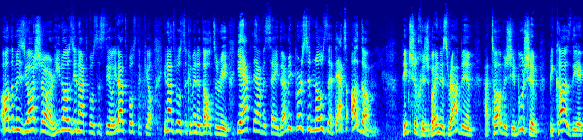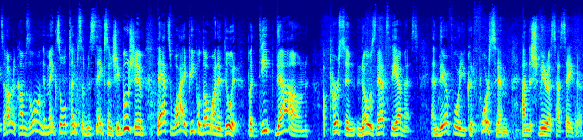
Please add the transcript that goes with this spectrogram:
Adam is Yashar. He knows you're not supposed to steal, you're not supposed to kill, you're not supposed to commit adultery. You have to have a Seder. Every person knows that. That's Adam. Shibushim because the Yitzhara comes along and makes all types of mistakes and shibushim. That's why people don't want to do it. But deep down, a person knows that's the MS and therefore you could force him on the Shmiras HaSeder.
